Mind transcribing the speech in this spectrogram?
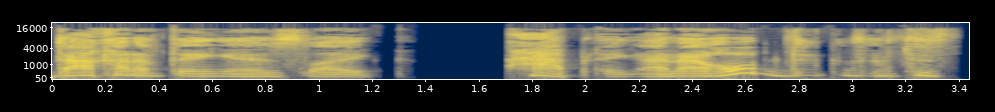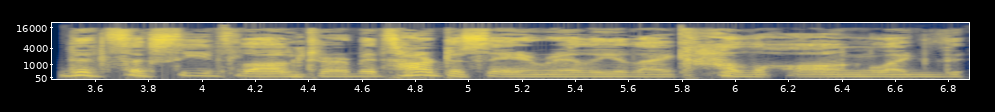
that kind of thing is like happening. And I hope th- th- this succeeds long term. It's hard to say really like how long like th-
